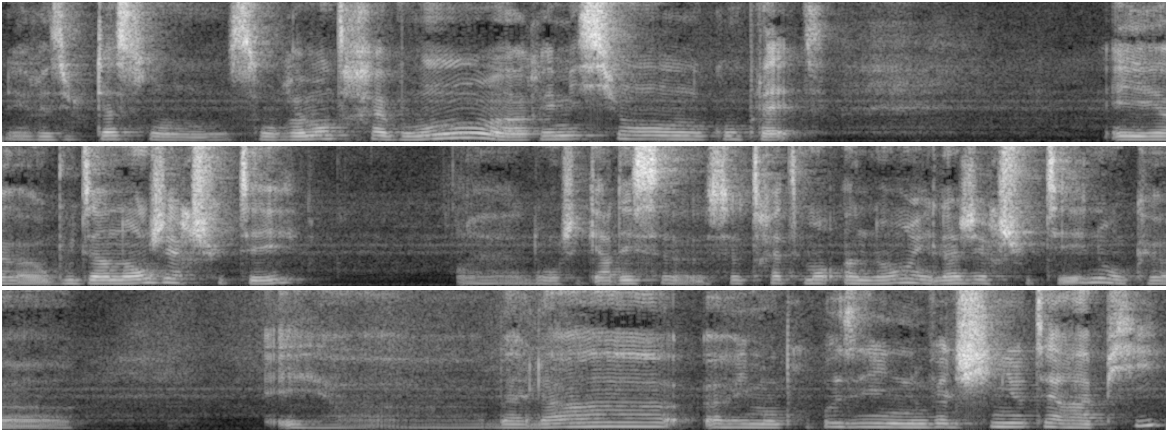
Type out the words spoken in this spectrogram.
les résultats sont, vraiment très bons. rémission complète. Et au bout d'un an, j'ai rechuté. Euh, donc j'ai gardé ce, traitement un an et là j'ai rechuté. Donc, euh, et euh, bah là, ils m'ont proposé une nouvelle chimiothérapie.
